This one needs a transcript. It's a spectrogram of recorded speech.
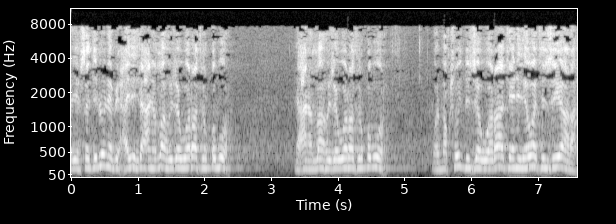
يستدلون بحديث لعن الله زورات القبور. لعن الله زورات القبور. والمقصود بالزورات يعني ذوات الزيارة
